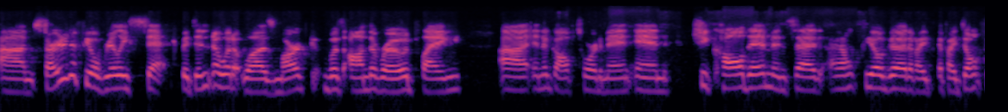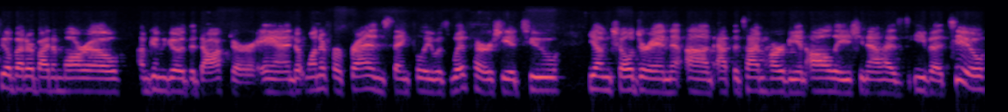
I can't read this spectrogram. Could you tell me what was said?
um, started to feel really sick, but didn't know what it was. Mark was on the road playing uh, in a golf tournament, and she called him and said, "I don't feel good. If I if I don't feel better by tomorrow, I'm going to go to the doctor." And one of her friends, thankfully, was with her. She had two young children um, at the time, Harvey and Ollie. She now has Eva too.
